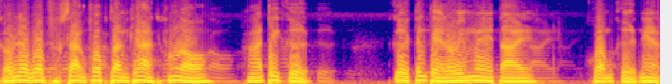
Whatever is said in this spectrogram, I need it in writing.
เขาเรียกว่าสร้างภพสร้างชาติของเราหาที่เกิด เกิดตั้งแต่เรายังไม่ตายความเกิดเนี่ย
